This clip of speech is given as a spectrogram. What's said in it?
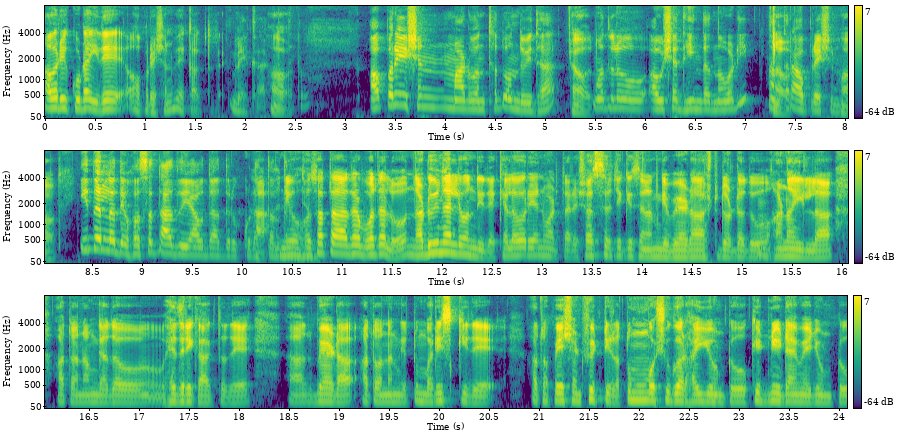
ಅವರಿಗೆ ಕೂಡ ಇದೇ ಆಪರೇಷನ್ ಬೇಕಾಗ್ತದೆ. ಬೇಕಾಗ್ತದೆ. ಹೌದು. ಆಪರೇಷನ್ ಮಾಡುವಂಥದ್ದು ಒಂದು ವಿಧ. ಮೊದಲು ಔಷಧಿಯಿಂದ ನೋಡಿ ನಂತರ ಆಪರೇಷನ್ ಇದಲ್ಲದೆ ಹೊಸತಾದ ಯಾವುದಾದ್ರೂ ಕೂಡ ನೀವು ಹೊಸತಾದ್ರ ಬದಲು ನಡುವಿನಲ್ಲಿ ಒಂದಿದೆ. ಕೆಲವರು ಏನು ಮಾಡ್ತಾರೆ ಶಸ್ತ್ರಚಿಕಿತ್ಸೆ ನನಗೆ ಬೇಡ ಅಷ್ಟು ದೊಡ್ಡದು ಹಣ ಇಲ್ಲ ಅಥವಾ ನಮಗೆ ಅದು ಹೆದರಿಕೆ ಆಗ್ತದೆ ಅದು ಬೇಡ ಅಥವಾ ನನಗೆ ತುಂಬ ರಿಸ್ಕ್ ಇದೆ ಅಥವಾ ಪೇಷಂಟ್ ಫಿಟ್ ಇಲ್ಲ ತುಂಬ ಶುಗರ್ ಹೈ ಉಂಟು ಕಿಡ್ನಿ ಡ್ಯಾಮೇಜ್ ಉಂಟು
